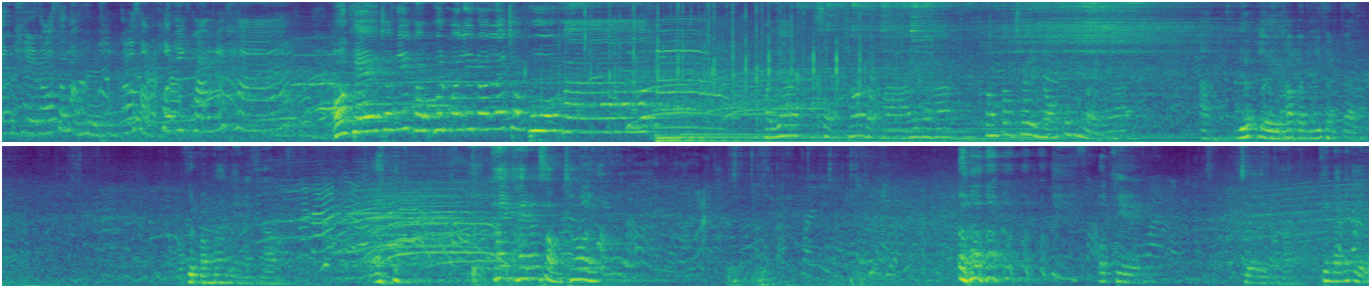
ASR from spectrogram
อันไพเราะสนองหูของเราสองคนอีกครั้งนะคะ โอเค ช่วงนี้ขอบคุณมารีนนท์และชมพูครับขออนุญาตส่งช่อดอกไม้นะฮะต้องต้องช่วยน้องอุ้มหน่อยนะฮะอะเยอะเลยครับวันนี้แฟนๆขอบคุณมากๆเลยนะครับ ให้ให้ทั้งสองช่อเลยของหนูอะ โอเคเชิญครับขึ้นได้ไหมเอ่ย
